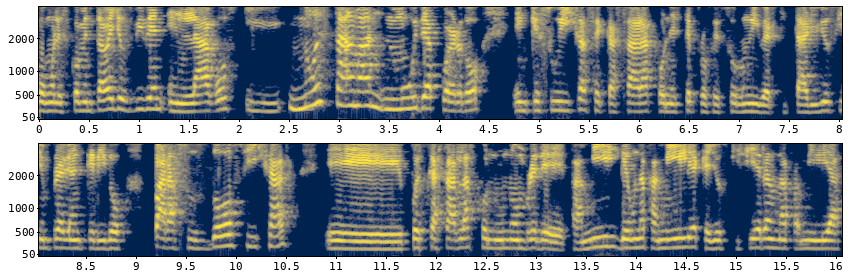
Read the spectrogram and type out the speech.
como les comentaba, ellos viven en Lagos y no estaban muy de acuerdo en que su hija se casara con este profesor universitario. Ellos siempre habían querido para sus dos hijas, eh, pues casarlas con un hombre de familia, de una familia que ellos quisieran, una familia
